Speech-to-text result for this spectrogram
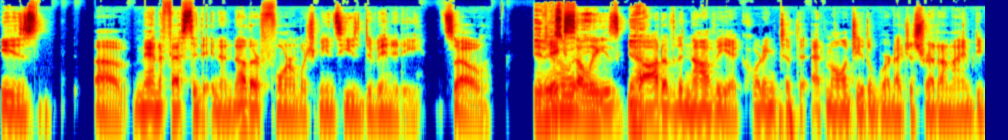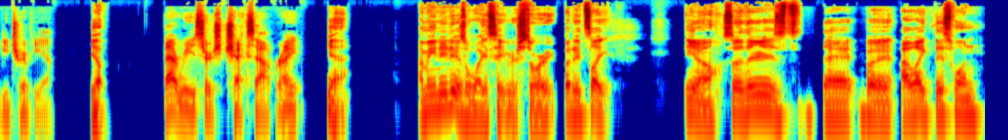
is uh, manifested in another form, which means he's divinity. So it Jake is. Sully is yeah. god of the Na'vi, according to the etymology of the word I just read on IMDb trivia. Yep. That research checks out, right? Yeah. I mean, it is a white savior story, but it's like, you know, so there is that. But I like this one.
